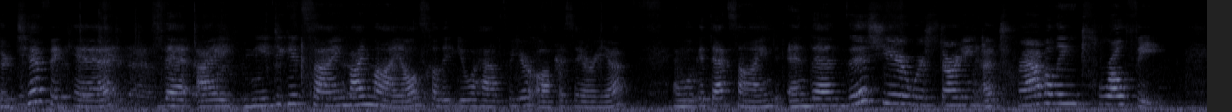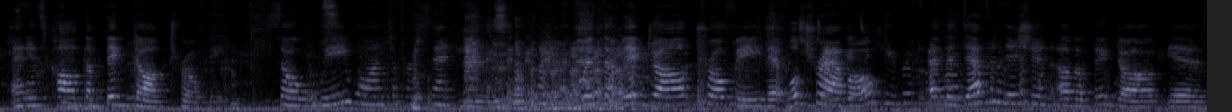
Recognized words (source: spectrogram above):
certificate that I need to get signed by Miles so that you will have for your office area. And we'll get that signed. And then this year, we're starting a traveling trophy. And it's called the Big Dog Trophy. So we want to present you with the Big Dog Trophy that will travel. And the definition of a big dog is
